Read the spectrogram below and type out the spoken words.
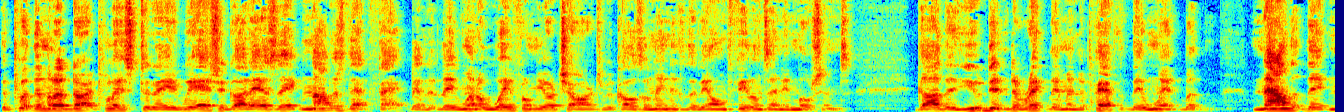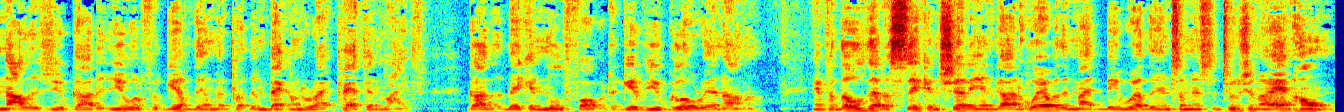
to put them in a dark place today. We ask you, God, as they acknowledge that fact and that they went away from your charge because of leaning to their own feelings and emotions. God, that you didn't direct them in the path that they went, but now that they acknowledge you, God, that you will forgive them and put them back on the right path in life. God, that they can move forward to give you glory and honor. And for those that are sick and shut in, God, wherever they might be, whether in some institution or at home,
